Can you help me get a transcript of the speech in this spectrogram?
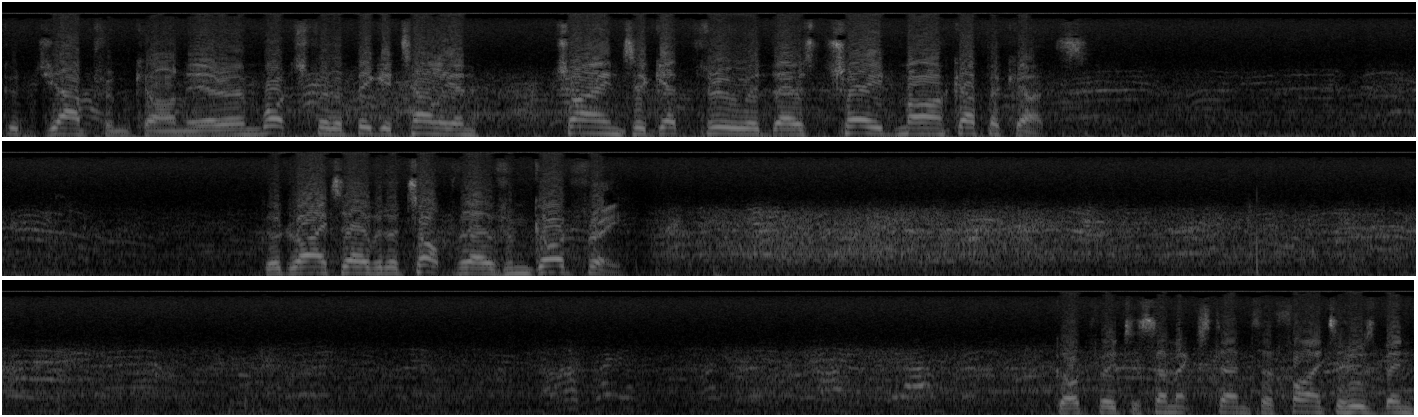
Good jab from Carnera, and watch for the big Italian trying to get through with those trademark uppercuts. Good right over the top, though, from Godfrey. Godfrey, to some extent, a fighter who's been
